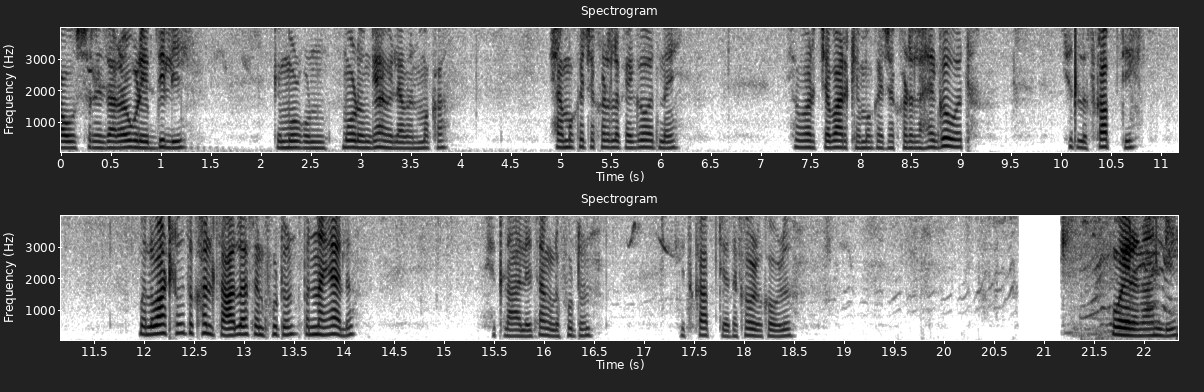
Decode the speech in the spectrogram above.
पाऊसने जरा उघडीप दिली की मोडून मोडून घ्यावी लागेल मका. ह्या मकाच्या कडेला काही गवत नाही. ह्या वरच्या बारक्या मकाच्या कडेला आहे गवत. इथलंच कापते. मला वाटलं होतं खालचं आलं असेल फुटून पण नाही आलं. इथलं आलं चांगलं फुटून. हीच कापते आता कवळं कवळं वैरण आणली.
